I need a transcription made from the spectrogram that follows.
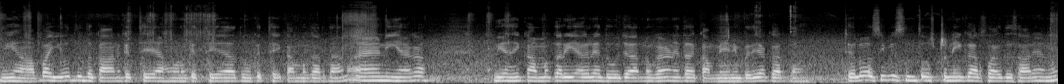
ਵੀ ਹਾਂ ਭਾਈ, ਉਹ ਦੁਕਾਨ ਕਿੱਥੇ ਆ, ਹੁਣ ਕਿੱਥੇ ਆ, ਤੂੰ ਕਿੱਥੇ ਕੰਮ ਕਰਦਾ ਨਾ ਐ ਨਹੀਂ ਹੈਗਾ ਵੀ ਅਸੀਂ ਕੰਮ ਕਰੀ ਅਗਲੇ ਦੋ ਚਾਰ ਨੂੰ ਕਹਿਣੇ ਤਾਂ ਕੰਮ ਹੀ ਨਹੀਂ ਵਧੀਆ ਕਰਦਾ। ਚਲੋ ਅਸੀਂ ਵੀ ਸੰਤੁਸ਼ਟ ਨਹੀਂ ਕਰ ਸਕਦੇ ਸਾਰਿਆਂ ਨੂੰ।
